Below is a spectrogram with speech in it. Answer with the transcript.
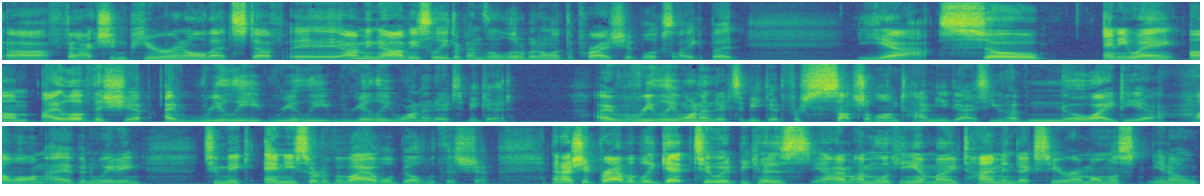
uh, faction pure and all that stuff. I mean, obviously, it depends a little bit on what the prize ship looks like, but yeah. So Anyway, um, I love this ship. I really, really, really wanted it to be good. I really wanted it to be good for such a long time, you guys. You have no idea how long I have been waiting to make any sort of a viable build with this ship. And I should probably get to it because I'm, I'm looking at my time index here. I'm almost, you know,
